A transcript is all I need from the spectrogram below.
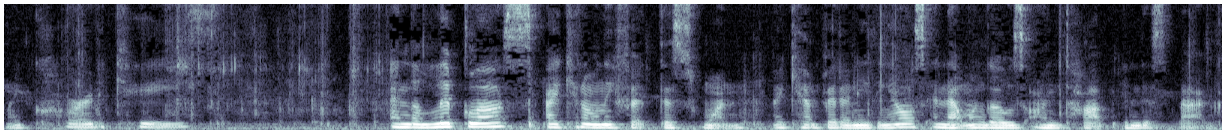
My card case. And the lip gloss, I can only fit this one. I can't fit anything else. And that one goes on top in this bag.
